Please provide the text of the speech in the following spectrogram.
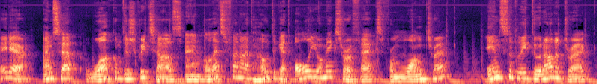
Hey there, I'm Seb, welcome to Screech House and let's find out how to get all your mixer effects from one track instantly to another track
